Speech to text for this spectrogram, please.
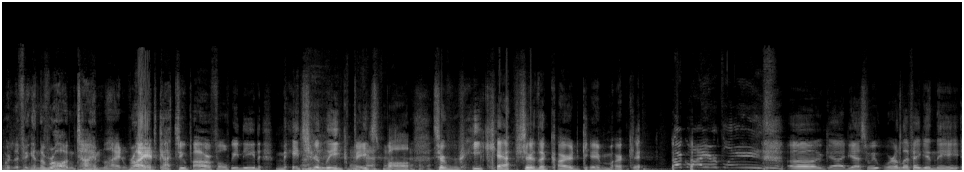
we're living in the wrong timeline. Riot got too powerful. We need Major League Baseball to recapture the card game market. McGwire, please. Oh God, yes, we we're living in the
